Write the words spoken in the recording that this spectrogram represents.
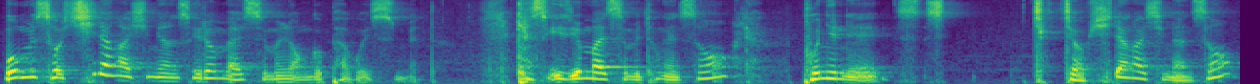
몸소 실행하시면서 이런 말씀을 언급하고 있습니다. 계속 이런 말씀을 통해서 본인이 직접 실행하시면서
